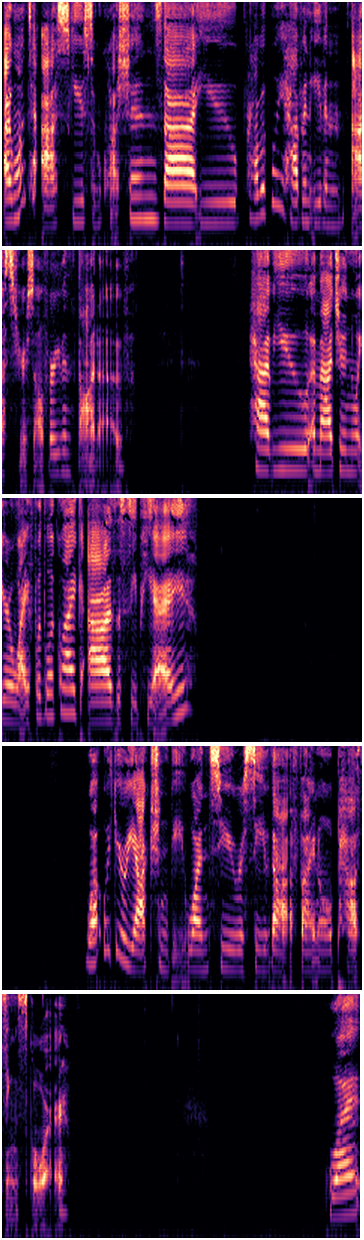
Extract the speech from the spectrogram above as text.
I want to ask you some questions that you probably haven't even asked yourself or even thought of. Have you imagined what your life would look like as a CPA? What would your reaction be once you receive that final passing score? What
